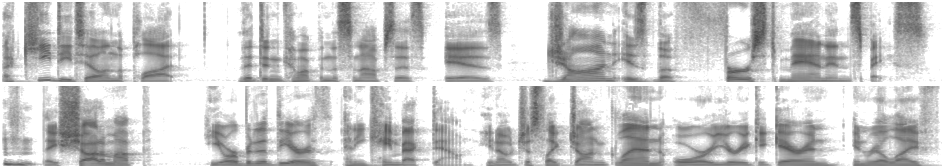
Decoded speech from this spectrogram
a key detail in the plot that didn't come up in the synopsis is john is the first man in space. They shot him up he orbited the earth and he came back down you know just like john glenn or yuri gagarin in real life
